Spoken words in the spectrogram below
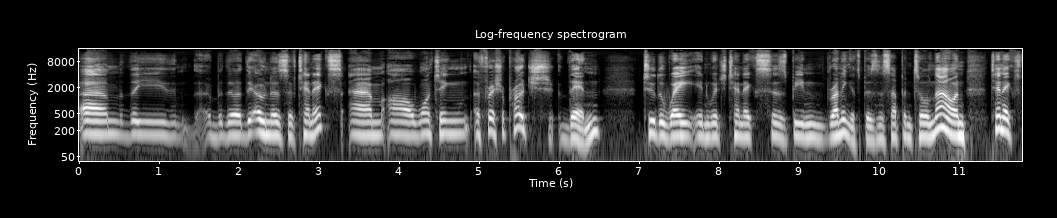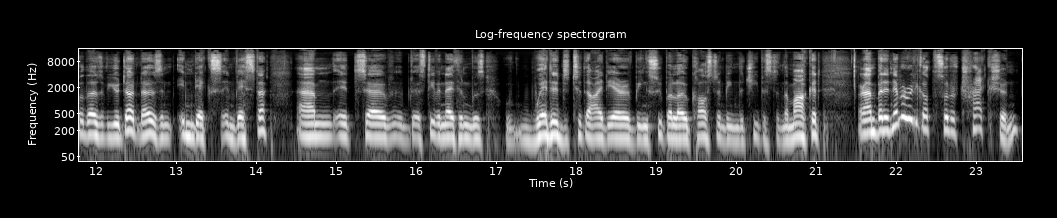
um, the the the owners of 10x um, are wanting a fresh approach. Then to the way in which 10x has been running its business up until now. And 10x, for those of you who don't know, is an index investor. Um, it uh, Stephen Nathan was wedded to the idea of being super low cost and being the cheapest in the market, um, but it never really got the sort of traction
